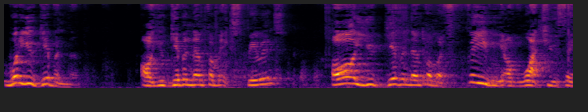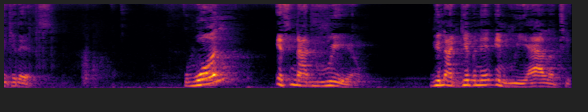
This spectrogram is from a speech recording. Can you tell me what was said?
What are you giving them? Are you giving them from experience? Or are you giving them from a theory of what you think it is? One, it's not real. You're not giving it in reality.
